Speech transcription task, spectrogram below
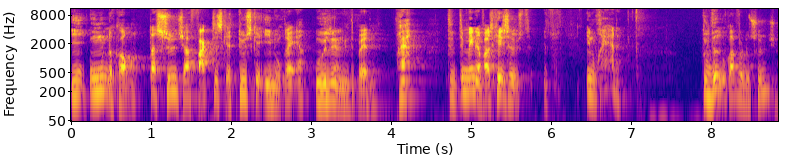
I ugen, der kommer, der synes jeg faktisk, at du skal ignorere udlændingedebatten. Ja, det, det mener jeg faktisk helt seriøst. Ignorer det. Du ved jo godt, hvad du synes jo.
